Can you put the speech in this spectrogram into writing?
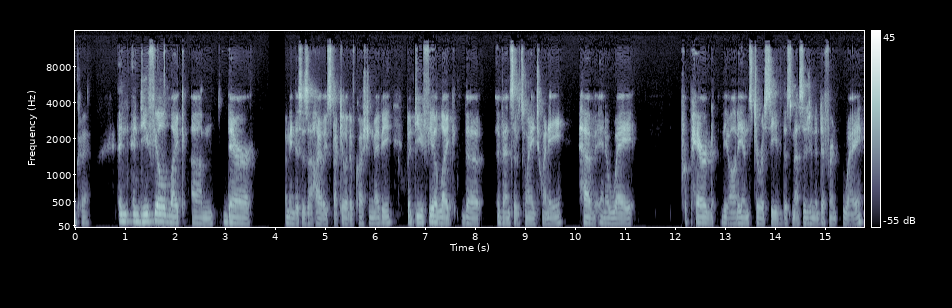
okay and and do you feel like um, there i mean this is a highly speculative question maybe but do you feel like the events of 2020 have in a way prepared the audience to receive this message in a different way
